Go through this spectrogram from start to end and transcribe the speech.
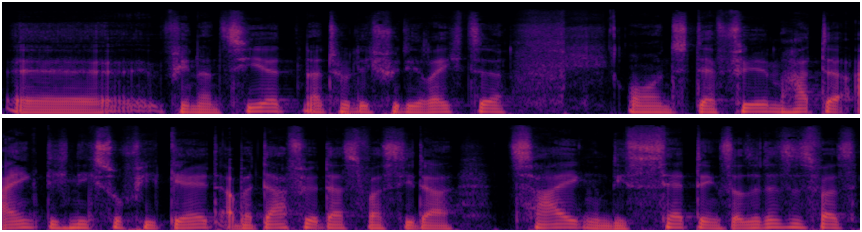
äh, finanziert, natürlich für die Rechte. Und der Film hatte eigentlich nicht so viel Geld, aber dafür das, was sie da zeigen, die Settings, also das ist was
